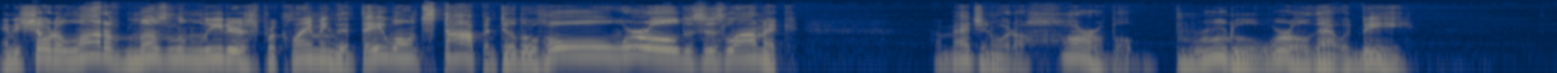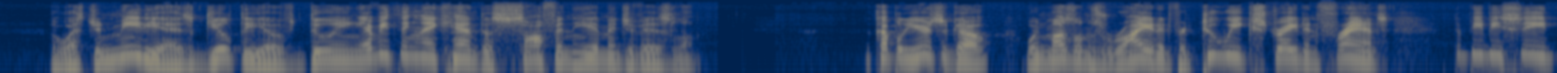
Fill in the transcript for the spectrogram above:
And it showed a lot of Muslim leaders proclaiming that they won't stop until the whole world is Islamic. Imagine what a horrible, brutal world that would be. The Western media is guilty of doing everything they can to soften the image of Islam. A couple years ago, when Muslims rioted for two weeks straight in France, the BBC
